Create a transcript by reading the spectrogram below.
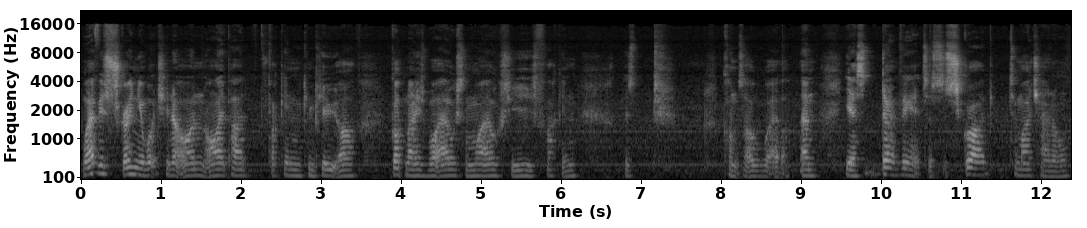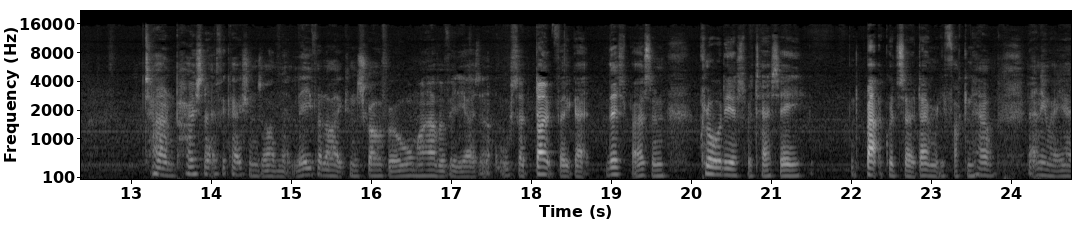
Whatever screen you're watching it on, iPad, fucking computer, God knows what else and what else you use, fucking console, whatever. Um, yes, don't forget to subscribe to my channel, turn post notifications on, leave a like and scroll through all my other videos, and also don't forget this person, Claudius Vitesi, backwards so it don't really fucking help. But anyway, yeah,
